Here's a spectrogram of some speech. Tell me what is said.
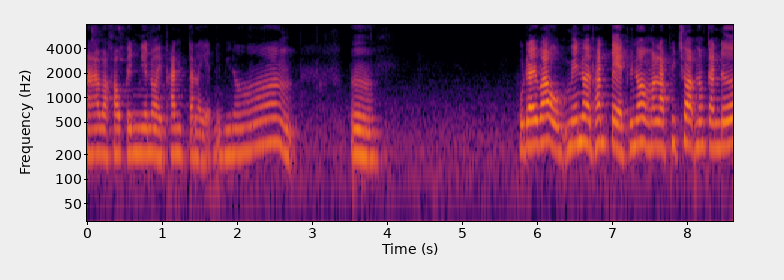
หาว่าเขาเป็นเมียหน้อยพันตะแลดนี่พี่น้องอืมผู้ใดว่าเมียน้อยพันแตดพี่น้องมารับผิดชอบน้ำกันเด้อ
